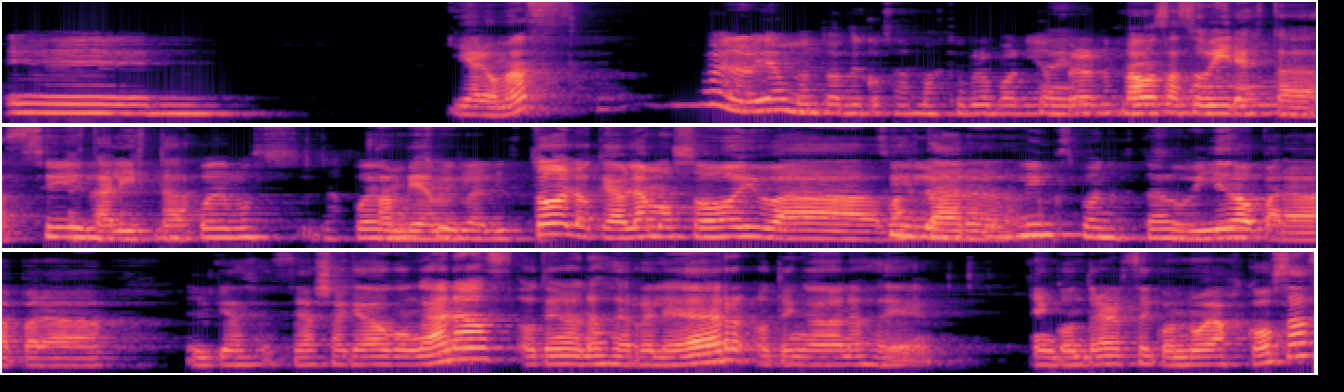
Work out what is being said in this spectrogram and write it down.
Eh, ¿Y algo más? Bueno, había un montón de cosas más que proponía, Sí. pero Vamos a subir estas- esta las- lista. Las podemos, las podemos También. subir la lista. Todo lo que hablamos hoy va, va Sí, a los- estar los links van a estar subido para, para el que se haya quedado con ganas, o tenga ganas de releer, o tenga ganas de encontrarse con nuevas cosas,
